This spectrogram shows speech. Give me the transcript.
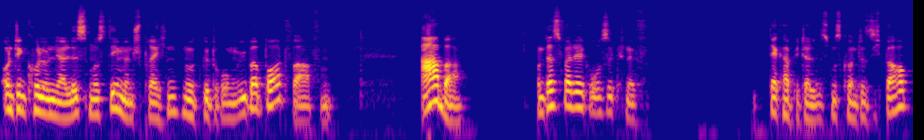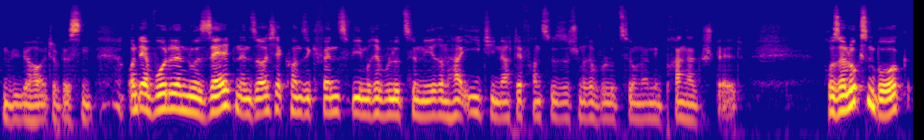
und den Kolonialismus dementsprechend notgedrungen über Bord warfen. Aber, und das war der große Kniff, der Kapitalismus konnte sich behaupten, wie wir heute wissen. Und er wurde nur selten in solcher Konsequenz wie im revolutionären Haiti nach der Französischen Revolution an den Pranger gestellt. Rosa Luxemburg,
